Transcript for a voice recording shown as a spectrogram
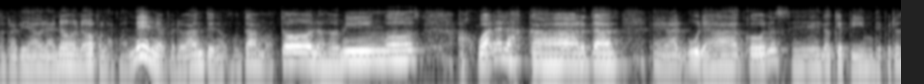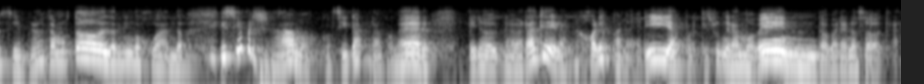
en realidad ahora no, ¿no? Por la pandemia, pero antes nos juntábamos todos los domingos a jugar a las cartas, eh, al buraco, no sé, lo que pinte, pero siempre, ¿no? Estamos todo el domingo jugando. Y siempre llevábamos cositas para comer, pero la verdad que de las mejores panaderías, porque es un gran momento para nosotras.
